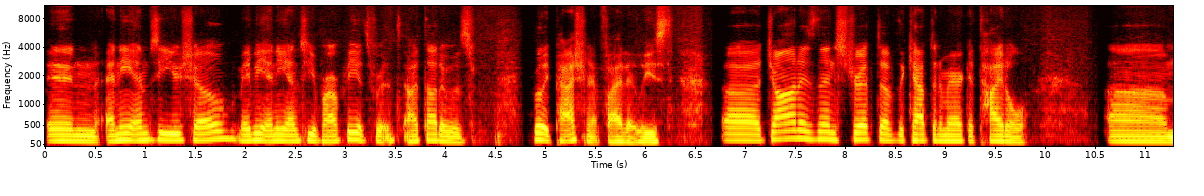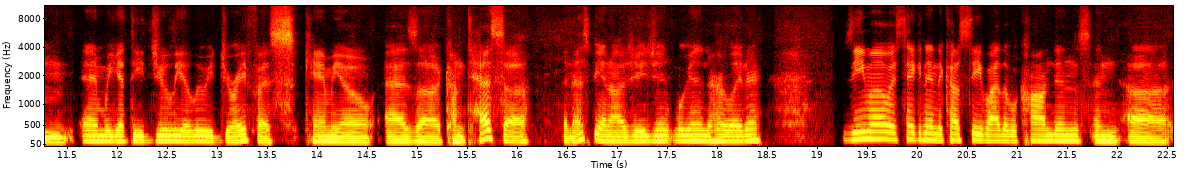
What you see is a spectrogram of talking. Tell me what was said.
in any MCU show, maybe any MCU property. It's, it's I thought it was really passionate fight at least. Uh, John is then stripped of the Captain America title. Um, and we get the Julia Louis Dreyfus cameo as uh, Contessa, an espionage agent. We'll get into her later. Zemo is taken into custody by the Wakandans and uh,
